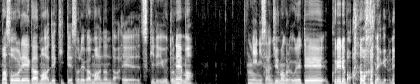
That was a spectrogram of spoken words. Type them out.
まあ、それがまあできて、それがまあなんだ、えー、月で言うとね、まあ、ね、2、30万ぐらい売れてくれれば わかんないけどね。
